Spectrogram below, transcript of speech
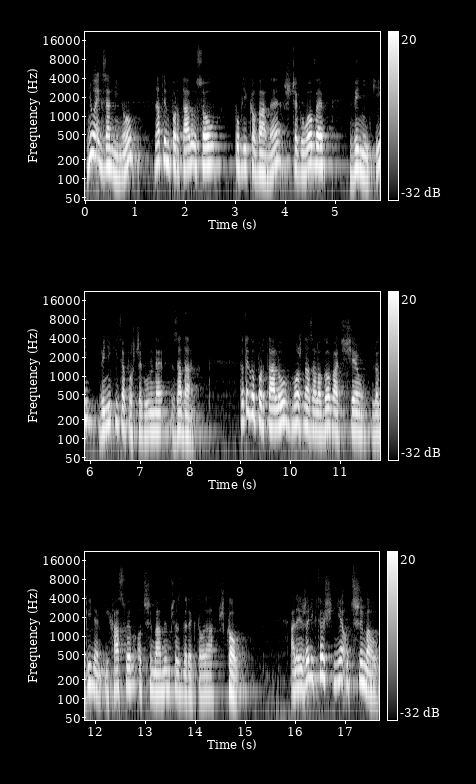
W dniu egzaminu na tym portalu są publikowane szczegółowe wyniki, wyniki za poszczególne zadania. Do tego portalu można zalogować się loginem i hasłem otrzymanym przez dyrektora szkoły. Ale jeżeli ktoś nie otrzymał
